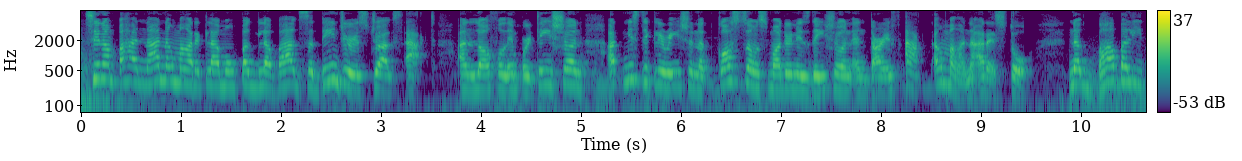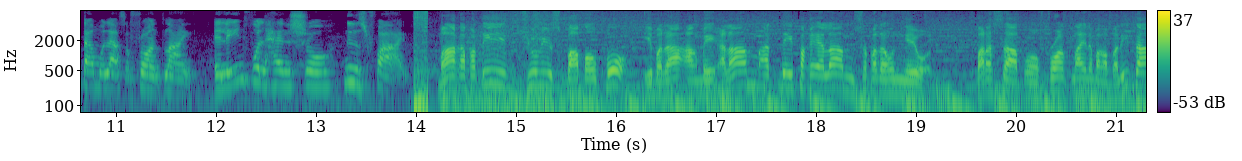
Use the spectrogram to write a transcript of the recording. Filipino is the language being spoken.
Sinampahan na ng mga reklamong paglabag sa Dangerous Drugs Act, Unlawful Importation at Misdeclaration at Customs Modernization and Tariff Act ang mga naaresto. Nagbabalita mula sa frontline, Elaine Fulgencio, News 5. Mga kapatid, Julius Babaw po. Iba na ang may alam at may pakialam sa panahon ngayon. Para sa mga frontline ng mga balita,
